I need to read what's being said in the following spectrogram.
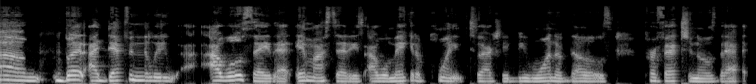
um but i definitely i will say that in my studies i will make it a point to actually be one of those professionals that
